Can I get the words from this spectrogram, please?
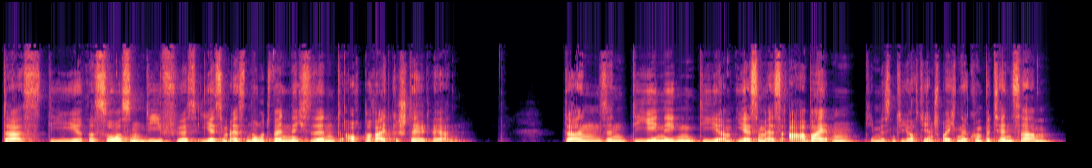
dass die Ressourcen, die fürs ISMS notwendig sind, auch bereitgestellt werden. Dann sind diejenigen, die am ISMS arbeiten, die müssen natürlich auch die entsprechende Kompetenz haben,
